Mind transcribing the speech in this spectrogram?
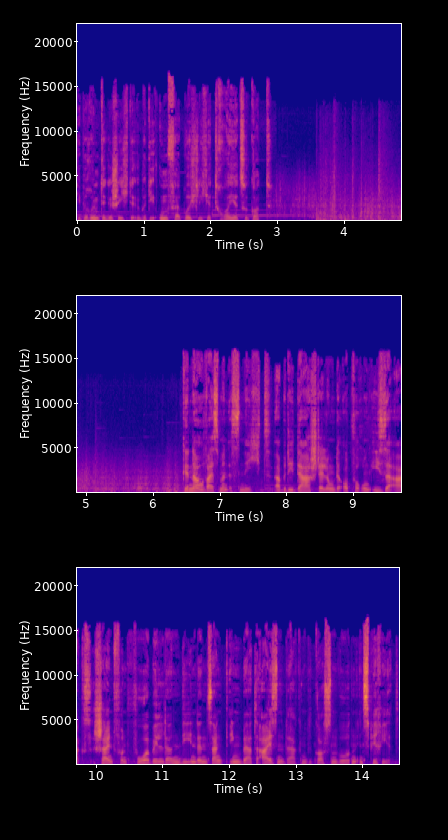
Die berühmte Geschichte über die unverbrüchliche Treue zu Gott. Genau weiß man es nicht, aber die Darstellung der Opferung Isaaks scheint von Vorbildern, die in den St. Ingberter Eisenwerken gegossen wurden, inspiriert.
